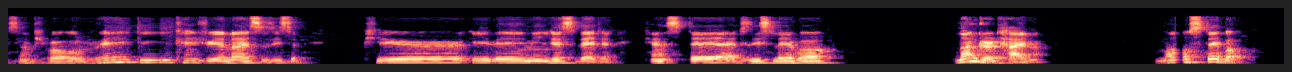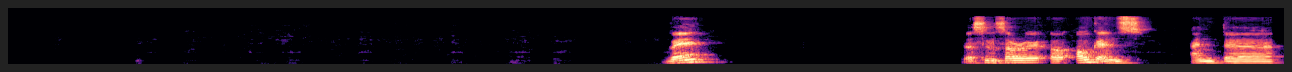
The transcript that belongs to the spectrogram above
Some people already can realize this pure even means that can stay at this level longer time more stable. When the sensory organs and the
